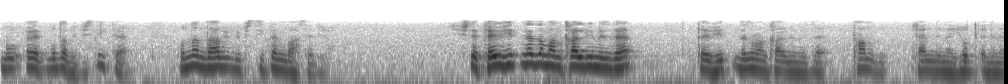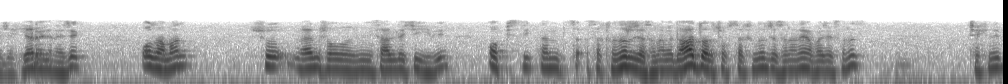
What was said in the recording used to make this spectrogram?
bu evet bu da bir pislik de bundan daha büyük bir pislikten bahsediyor. İşte tevhid ne zaman kalbimizde tevhid ne zaman kalbimizde tam kendine yurt edinecek, yer edinecek o zaman şu vermiş olduğumuz misaldeki gibi o pislikten sakınırcasına ve daha da çok sakınırcasına ne yapacaksınız? Çekinip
